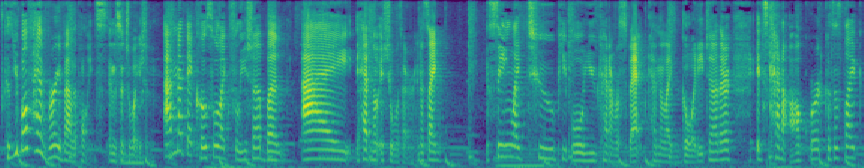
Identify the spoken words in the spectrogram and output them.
because you both have very valid points in the situation. I'm not that close with like Felicia, but I have no issue with her. And it's like seeing like two people you kind of respect kind of like go at each other. It's kind of awkward because it's like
